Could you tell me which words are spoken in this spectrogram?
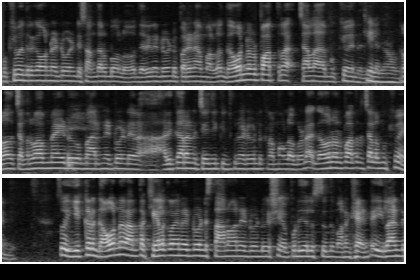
ముఖ్యమంత్రిగా ఉన్నటువంటి సందర్భంలో జరిగినటువంటి పరిణామాల్లో గవర్నర్ పాత్ర చాలా ముఖ్యమైనది. తర్వాత చంద్రబాబు నాయుడు మారినటువంటి అధికారాన్ని చేజిక్కించుకునేటువంటి క్రమంలో కూడా గవర్నర్ పాత్ర చాలా ముఖ్యమైనది. సో ఇక్కడ గవర్నర్ అంత కీలకమైనటువంటి స్థానం అనేటువంటి విషయం ఎప్పుడు తెలుస్తుంది మనకి అంటే ఇలాంటి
